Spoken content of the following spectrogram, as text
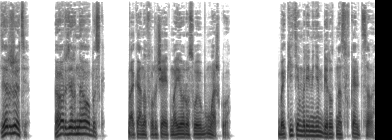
«Держите. Ордер на обыск». Баканов вручает майору свою бумажку. Быки тем временем берут нас в кольцо.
